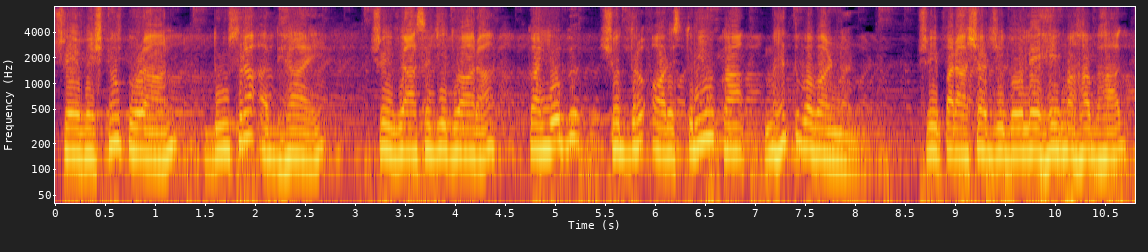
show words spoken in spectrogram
श्री विष्णु पुराण, दूसरा अध्याय, श्री व्यास जी द्वारा कलयुग, शूद्र और स्त्रियों का महत्व वर्णन। श्री पराशर जी बोले, हे महाभाग,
